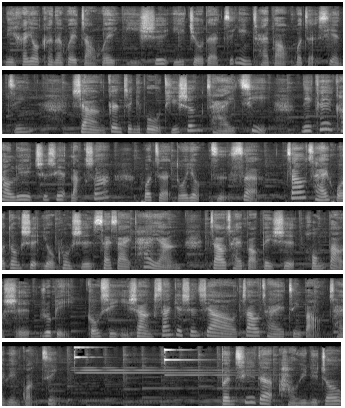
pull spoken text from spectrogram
你很有可能会找回遗失已久的金银财宝或者现金。想更进一步提升财气，你可以考虑吃些朗沙，或者多用紫色。招财活动是有空时晒晒太阳，招财宝贝是红宝石 Ruby。恭喜以上三个生肖招财进宝，财源广进。本期的好运一周，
